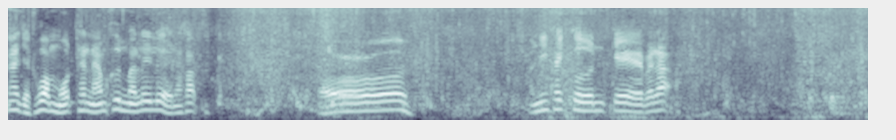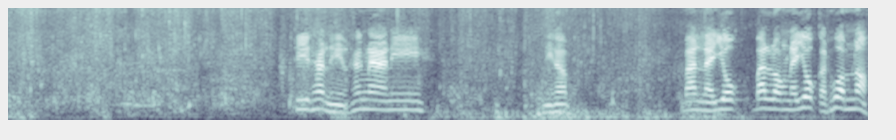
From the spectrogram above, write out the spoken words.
น่าจะท่วมหมดถ้าน้ำขึ้นมาเรื่อยๆนะครับโอ้ยอันนี้ใครเกินแก่ไปละที่ท่านเห็นข้างหน้านี่ นี่ครับ บ้านนายก บ้านรองนายกกระท่วมเนาะ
